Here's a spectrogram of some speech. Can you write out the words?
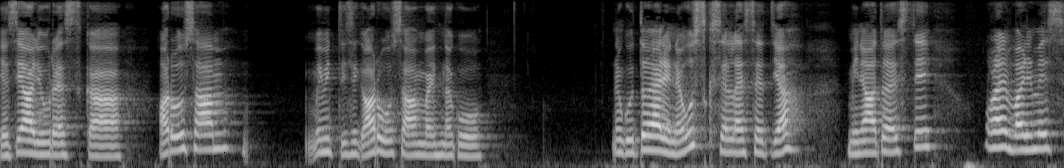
ja sealjuures ka arusaam, või mitte isegi arusaam, vaid nagu, nagu tõeline usk sellesse, et jah, mina tõesti olen valmis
